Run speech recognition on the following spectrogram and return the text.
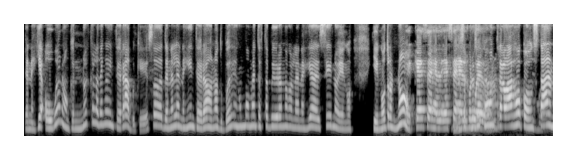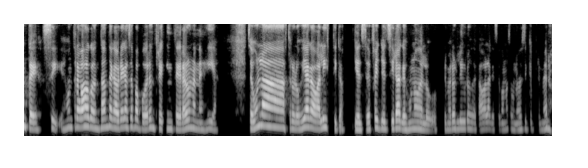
la energía, o bueno, aunque no es que la tengan integrada, porque eso de tener la energía integrada no, tú puedes en un momento estar vibrando con la energía del signo y en, y en otros no. Es que ese es el, ese es el Por eso es, un trabajo constante, sí, es un trabajo constante que habría que hacer para poder integrar una energía. Según la astrología cabalística y el Sefer Yetzirah, que es uno de los primeros libros de Kabbalah que se conoce, uno decir que primero,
